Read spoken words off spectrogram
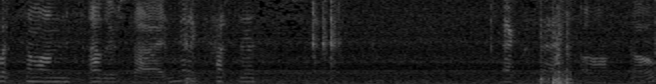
put some on this other side. I'm going to cut this excess off though.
